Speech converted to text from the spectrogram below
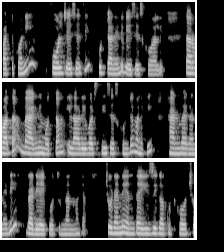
పట్టుకొని ఫోల్డ్ చేసేసి కుట్టనేది వేసేసుకోవాలి. తర్వాత బ్యాగ్‌ని మొత్తం ఇలా రివర్స్ తీసేసుకుంటే మనకి హ్యాండ్ బ్యాగ్ అనేది రెడీ అయిపోతుందనమాట. చూడండి ఎంత ఈజీగా కుట్టుకోవచ్చు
